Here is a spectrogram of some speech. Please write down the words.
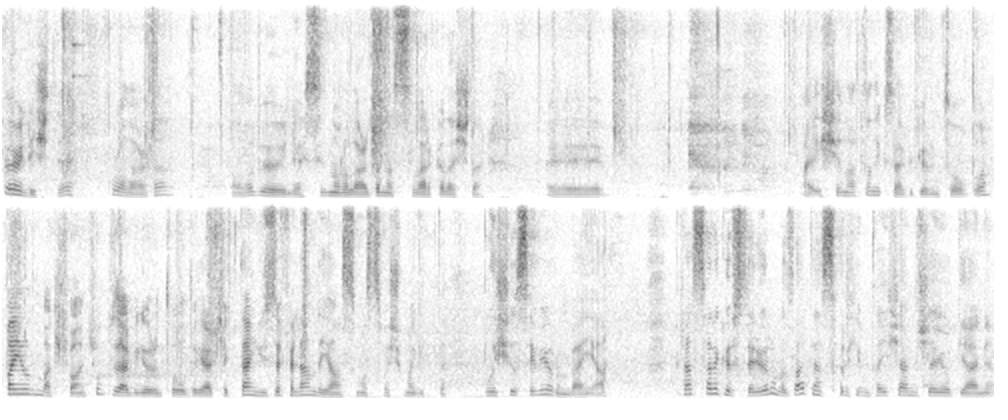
Öyle işte. Buralarda hava böyle. Sizin oralarda nasıl arkadaşlar? Ee, ay ışığın altında ne güzel bir görüntü oldu. Bayıldım bak şu an. Çok güzel bir görüntü oldu gerçekten. Yüze falan da yansıması hoşuma gitti. Bu ışığı seviyorum ben ya. Biraz sarı gösteriyor ama zaten sarıyım. Değişen bir şey yok yani.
